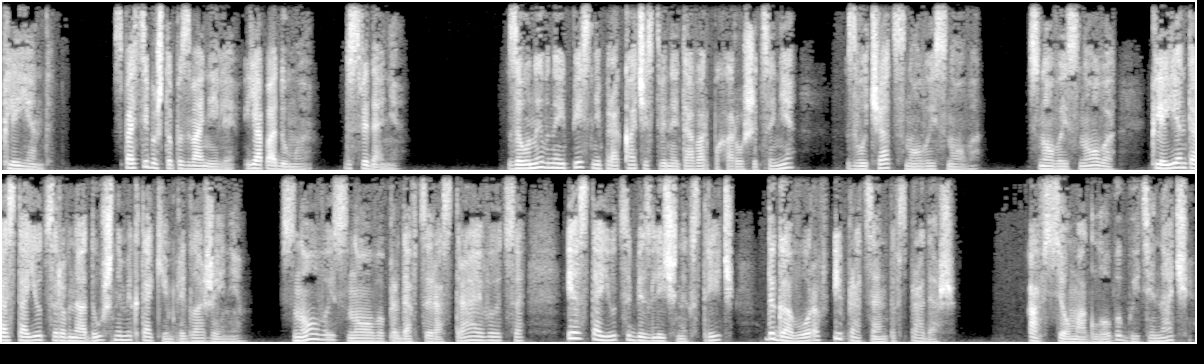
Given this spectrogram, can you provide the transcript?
Клиент. Спасибо, что позвонили. Я подумаю. До свидания. Заунывные песни про качественный товар по хорошей цене звучат снова и снова. Снова и снова клиенты остаются равнодушными к таким предложениям. Снова и снова продавцы расстраиваются и остаются без личных встреч, договоров и процентов с продаж. А все могло бы быть иначе.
